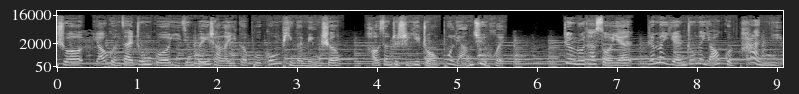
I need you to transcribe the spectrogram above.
说，摇滚在中国已经背上了一个不公平的名声，好像这是一种不良聚会。正如他所言，人们眼中的摇滚叛逆、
